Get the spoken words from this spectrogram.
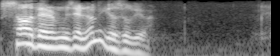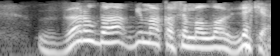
sağ devrimiz yazılıyor. Verda bima kasemallahu leke.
